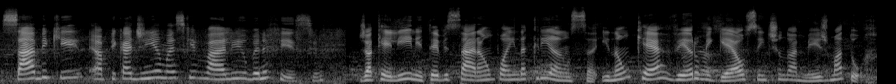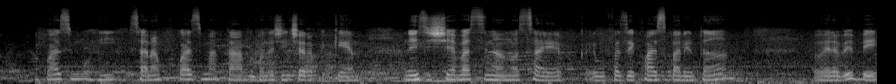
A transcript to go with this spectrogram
Sabe que é a picadinha, mas que vale o benefício. Jaqueline teve sarampo ainda criança e não quer ver o Miguel sentindo a mesma dor. Quase morri, sarampo quase matava quando a gente era pequeno. Não existia vacina na nossa época. Eu vou fazer quase 40 anos, eu era bebê.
